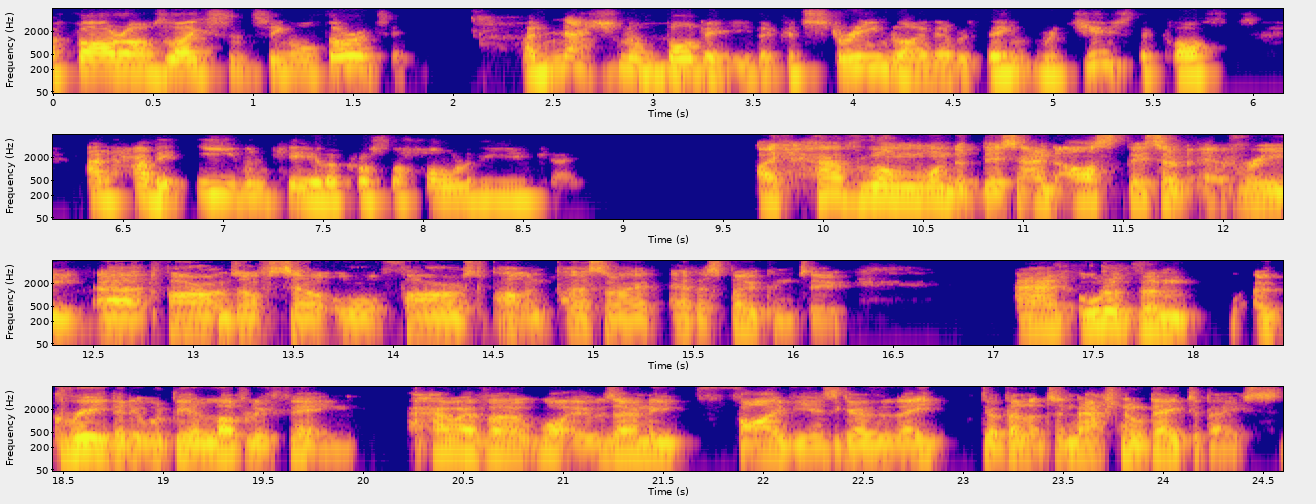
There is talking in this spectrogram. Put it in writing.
a firearms licensing authority, a national body that could streamline everything, reduce the costs, and have it even keel across the whole of the UK? I have long wondered this and asked this of every uh, firearms officer or firearms department person I've ever spoken to. And all of them agree that it would be a lovely thing. However, what, it was only five years ago that they developed a national database.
